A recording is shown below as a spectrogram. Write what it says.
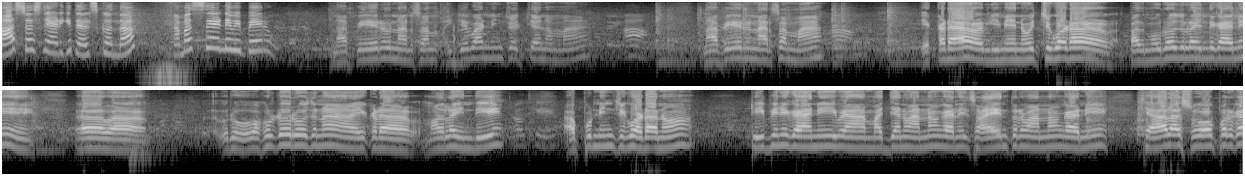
మాస్టర్స్ని అడిగి తెలుసుకుందాం. నమస్తే అండి మీ పేరు? నా పేరు నరసమ్మ. విజయవాడ నుంచి వచ్చానమ్మా. నా పేరు నరసమ్మ. ఇక్కడ నేను వచ్చి కూడా పదమూడు రోజులు అయింది కానీ ఒకటో రోజున ఇక్కడ మొదలైంది. అప్పటి నుంచి కూడాను టిఫిన్ కానీ మధ్యాహ్నం అన్నం కానీ సాయంత్రం అన్నం కానీ చాలా సూపర్గా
